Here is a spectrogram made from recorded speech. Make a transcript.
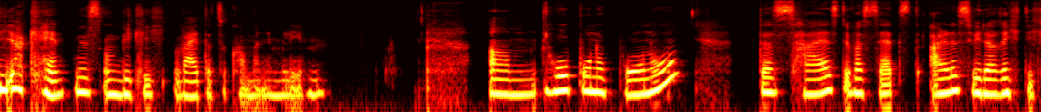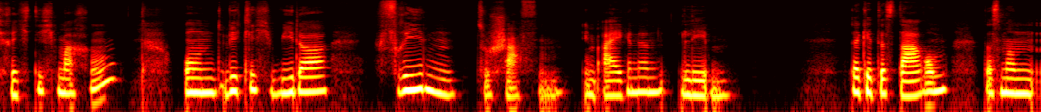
die Erkenntnis, um wirklich weiterzukommen im Leben. Ähm, Ho'oponopono das heißt übersetzt alles wieder richtig, richtig machen und wirklich wieder Frieden zu schaffen im eigenen Leben. Da geht es darum, dass man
